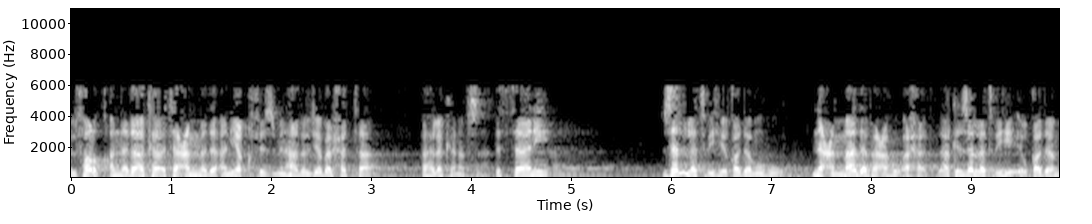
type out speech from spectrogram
الفرق أن ذاك تعمد أن يقفز من هذا الجبل حتى أهلك نفسه. الثاني زلت به قدمه. نعم ما دفعه أحد لكن زلت به القدم.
